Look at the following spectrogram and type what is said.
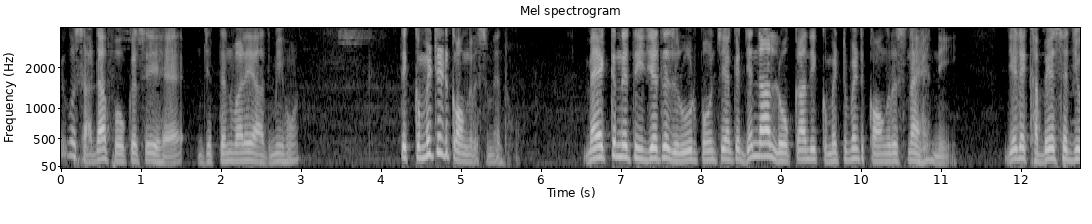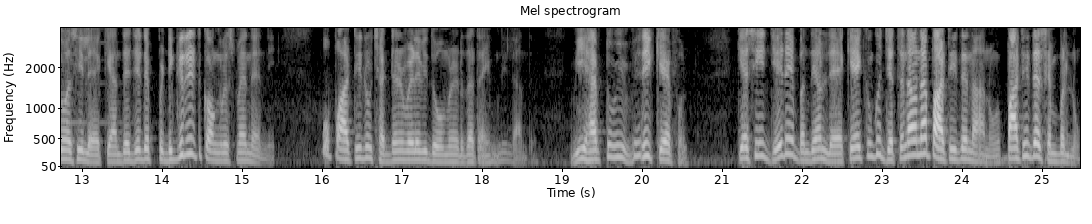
ਦੇਖੋ ਸਾਡਾ ਫੋਕਸ ਇਹ ਹੈ ਜਿੱਤਣ ਵਾਲੇ ਆਦਮੀ ਹੋਣ ਤੇ ਕਮਿਟਡ ਕਾਂਗਰਸਮੈਨ ਹੋਣ। ਮੈਂ ਇੱਕ ਨਤੀਜੇ ਤੇ ਜ਼ਰੂਰ ਪਹੁੰਚਿਆ ਕਿ ਜਿਨ੍ਹਾਂ ਲੋਕਾਂ ਦੀ ਕਮਿਟਮੈਂਟ ਕਾਂਗਰਸ ਨਾਲ ਹੈ ਨਹੀਂ, ਜਿਹੜੇ ਖੱਬੇ ਸੱਜਿਓਂ ਅਸੀਂ ਲੈ ਕੇ ਆਂਦੇ, ਜਿਹੜੇ ਪੈਡਿਗਰੀਡ ਕਾਂਗਰਸਮੈਨ ਹੈ ਨਹੀਂ, ਉਹ ਪਾਰਟੀ ਨੂੰ ਛੱਡਣ ਵੇਲੇ ਵੀ 2 ਮਿੰਟ ਦਾ ਟਾਈਮ ਨਹੀਂ ਲਾਉਂਦੇ we have to be very careful ਕਿ ਅਸੀਂ ਜਿਹੜੇ ਬੰਦਿਆਂ ਨੂੰ ਲੈ ਕੇ ਆਏ, ਕਿਉਂਕਿ ਜਿੱਤਣਾ ਉਹਨਾਂ ਪਾਰਟੀ ਦੇ ਨਾਂ ਨੂੰ, ਪਾਰਟੀ ਦੇ ਸਿੰਬਲ ਨੂੰ,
